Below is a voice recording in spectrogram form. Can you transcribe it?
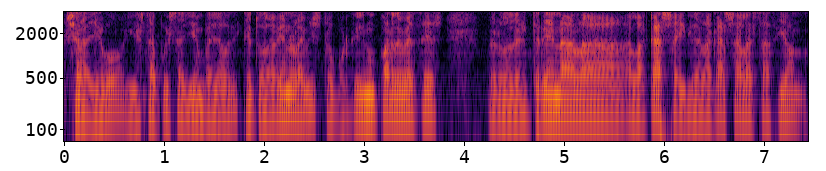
se la llevó y está puesta allí en Valladolid, que todavía no la he visto, porque he ido un par de veces, pero del tren a la, a la casa y de la casa a la estación,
